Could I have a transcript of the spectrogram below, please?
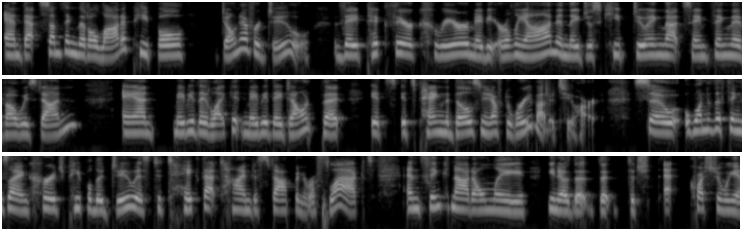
And that's something that a lot of people don't ever do. They pick their career maybe early on and they just keep doing that same thing they've always done. And maybe they like it, maybe they don't, but it's it's paying the bills and you don't have to worry about it too hard. So one of the things I encourage people to do is to take that time to stop and reflect and think not only, you know, the the, the eh, question we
